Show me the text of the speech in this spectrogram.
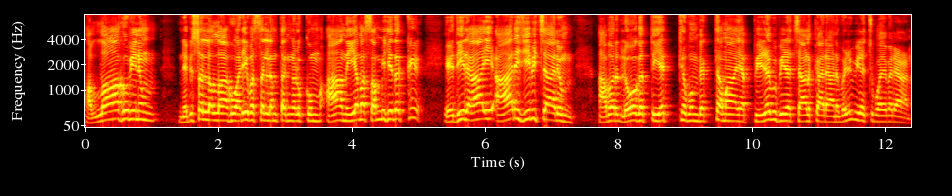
അള്ളാഹുവിനും നബിസല്ലാഹു അലി വസല്ലം തങ്ങൾക്കും ആ നിയമ സംഹിതക്ക് എതിരായി ആര് ജീവിച്ചാലും അവർ ലോകത്ത് ഏറ്റവും വ്യക്തമായ പിഴവ് പിഴച്ച ആൾക്കാരാണ് വഴിപിഴച്ചു പോയവരാണ്.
